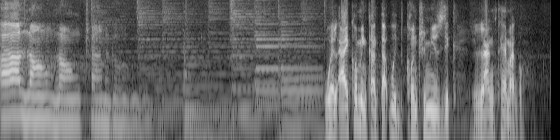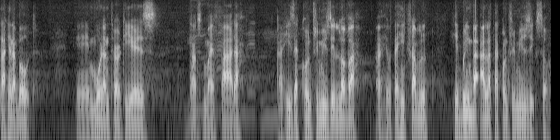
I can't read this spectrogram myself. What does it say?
a long, long time ago. Well, I come in contact with country music long time ago, talking about uh, more than 30 years, thanks to my father. Uh, he's a country music lover, and every time he travel, he bring back a lot of country music. So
